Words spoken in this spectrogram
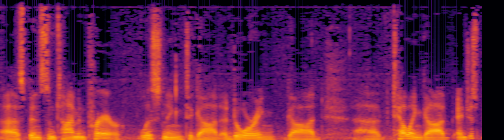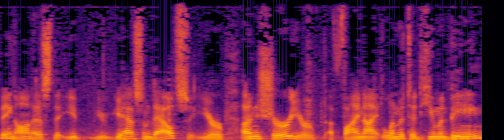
Uh, spend some time in prayer, listening to God, adoring God, uh, telling God, and just being honest that you, you, you have some doubts, you're unsure, you're a finite, limited human being,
